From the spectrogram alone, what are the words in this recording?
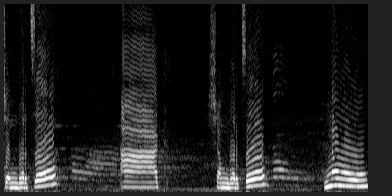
शंभरच आठ. शंभरच नऊ.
